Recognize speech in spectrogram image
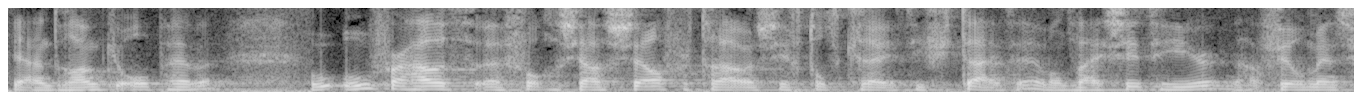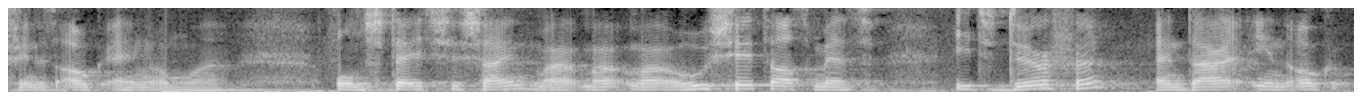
ja, een drankje op hebben. Hoe, hoe verhoudt uh, volgens jou zelfvertrouwen zich tot creativiteit? Hè? Want wij zitten hier. Nou, veel mensen vinden het ook eng om uh, onstage te zijn. Maar, maar, maar hoe zit dat met iets durven en daarin ook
